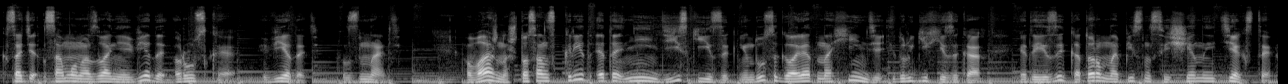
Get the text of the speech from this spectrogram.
Кстати, само название Веды русское – ведать, знать. Важно, что санскрит это не индийский язык, индусы говорят на хинди и других языках. Это язык, которым написаны священные тексты,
